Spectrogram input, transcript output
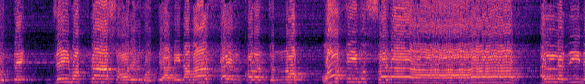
মধ্যে যেই মক্কা শহরের মধ্যে আমি নামাজ কায়েম করার জন্য ওয়াকিমুস সালাহ الذين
